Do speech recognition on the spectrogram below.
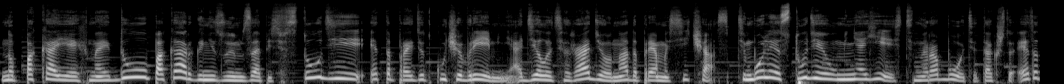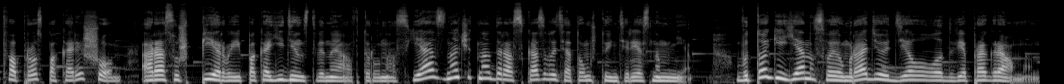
Но пока я их найду, пока организуем запись в студии, это пройдет куча времени, а делать радио надо прямо сейчас. Тем более студия у меня есть на работе, так что этот вопрос пока решен. А раз уж первый и пока единственный автор у нас я, значит надо рассказывать о том, что интересно мне. В итоге я на своем радио делала две программы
